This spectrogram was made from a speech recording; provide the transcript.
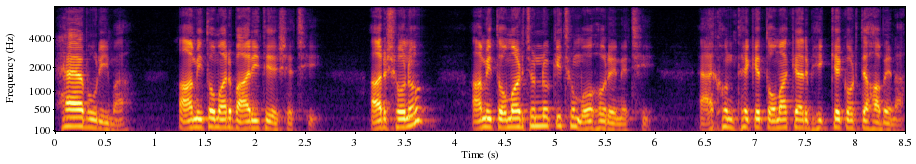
হ্যাঁ বুড়িমা আমি তোমার বাড়িতে এসেছি। আর শোনো আমি তোমার জন্য কিছু মোহর এনেছি। এখন থেকে তোমাকে আর ভিক্ষে করতে হবে না।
